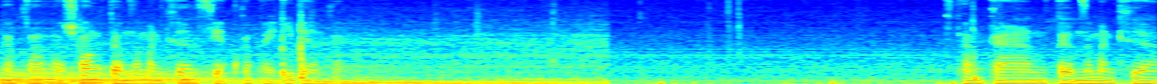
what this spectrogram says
แล้วก็ เติมน้ำมันเครื่องเสียบกลับไปที่เดิมครับทำการเติมน้ำมันเครื่อง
